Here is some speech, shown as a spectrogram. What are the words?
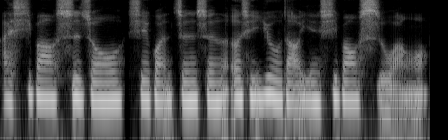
癌细胞四周血管增生，而且诱导炎细胞死亡哦。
